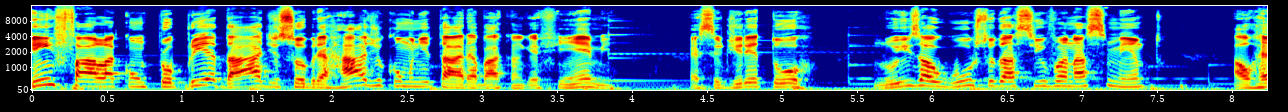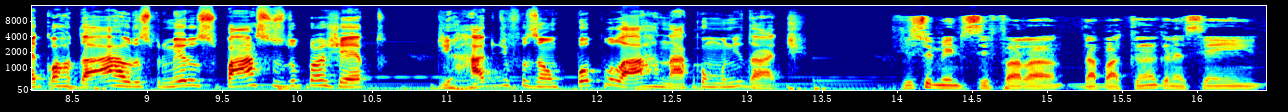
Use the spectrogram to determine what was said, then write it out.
Quem fala com propriedade sobre a rádio comunitária Bacanga FM é seu diretor, Luiz Augusto da Silva Nascimento, ao recordar dos primeiros passos do projeto de radiodifusão popular na comunidade. Dificilmente se fala da Bacanga né, sem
